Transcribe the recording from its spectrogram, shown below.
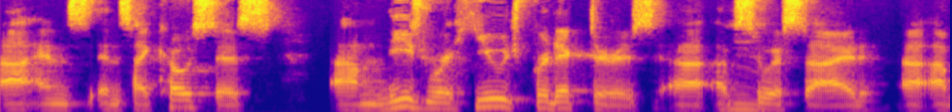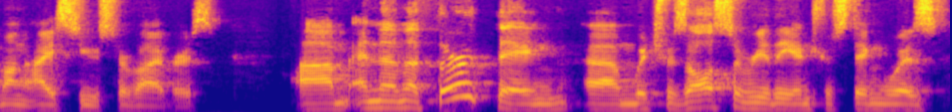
uh, and, and psychosis. Um, these were huge predictors uh, of mm. suicide uh, among ICU survivors. Um, and then the third thing, um, which was also really interesting, was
